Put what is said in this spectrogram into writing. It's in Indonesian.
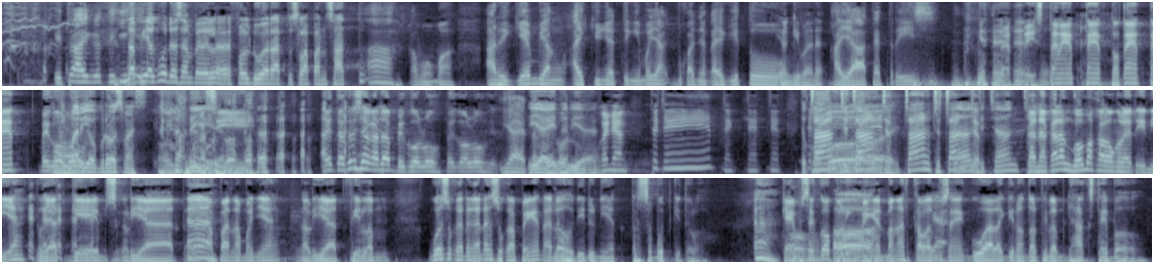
Itu IQ tinggi. Tapi aku udah sampai level 281. Ah, kamu mah hari game yang IQ-nya tinggi mah yang bukan yang kayak gitu. Yang gimana? Kayak Tetris. Tetris tenet tet totetet bego Oh. Mario Bros, Mas. Oh, iya, makasih. Eh Tetris yang ada bego lu, bego lu. gitu. Iya, Iya, itu dia. Bukan yang cecet, cecet, cecet. Itu Cecang, cecang, cecang, cecang. Kadang-kadang gue mah kalau ngeliat ini ya, ngeliat games, ngeliat eh, apa namanya, ngeliat film, gue suka kadang-kadang suka pengen ada di dunia tersebut gitu loh. Kayak misalnya gue paling Oh. pengen banget kalau Ya. misalnya gue lagi nonton film The Huxtable.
